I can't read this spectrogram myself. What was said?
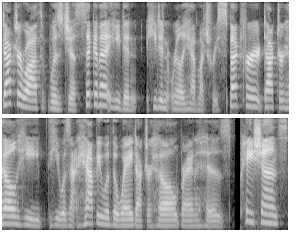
Dr. Roth was just sick of it. He didn't he didn't really have much respect for Dr. Hill. He he was not happy with the way Dr. Hill ran his patients.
